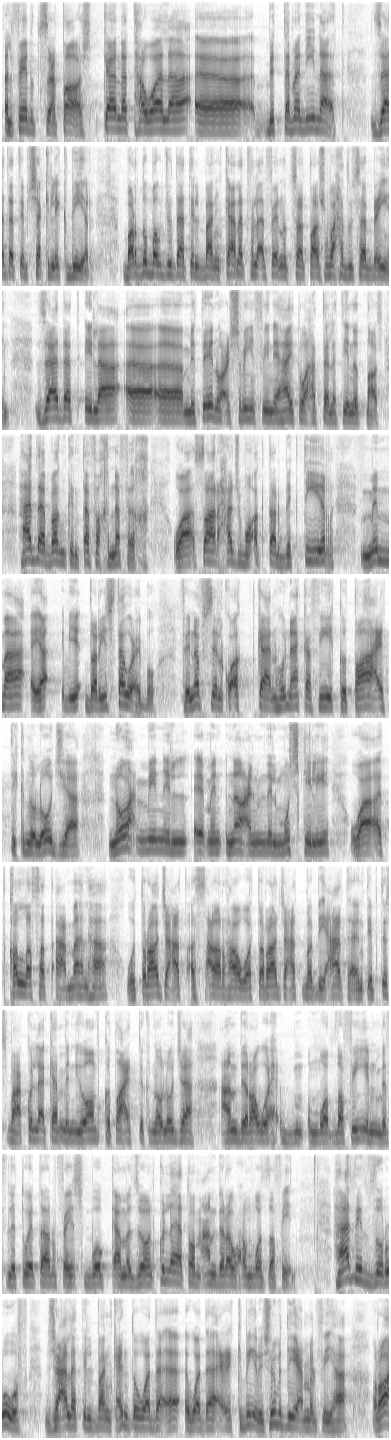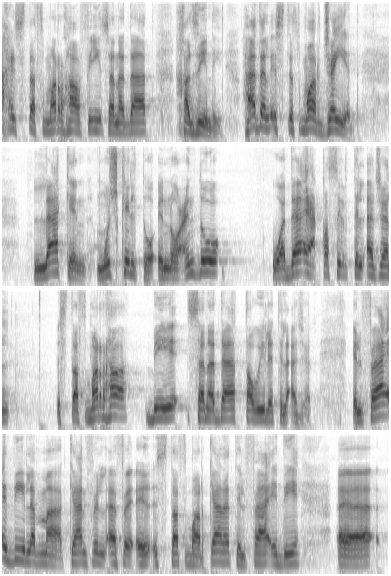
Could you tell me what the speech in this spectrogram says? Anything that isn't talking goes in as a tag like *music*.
2019 كانت حوالي آه، بالثمانينات. زادت بشكل كبير. برضو موجودات البنك كانت في 2019 71 زادت إلى آه، آه، 220 في نهاية 31 12 هذا بنك انتفخ نفخ وصار حجمه أكثر بكثير مما يقدر يستوعبه. في نفس الوقت كان هناك في قطاع التكنولوجيا نوع من من نوع من المشكلة وتقلصت أعمالها وتراجعت أسعارها وتراجعت مبيعاتها. أنت بتسمع كل كم من يوم قطاع التكنولوجيا عم بيروح موظفين مثل تويتر فيسبوك أمازون كلياتهم عم بيروحوا موظفين. هذه الظروف جعلت البنك عنده ودائع, كبيرة شو بده يعمل فيها؟ راح استثمرها في سندات خزينة. هذا الاستثمار جيد لكن مشكلته إنه عنده ودائع قصيرة الأجل استثمرها بسندات طويلة الأجل. الفائدة لما كان في. استثمر كانت الفائدة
